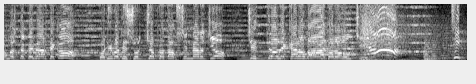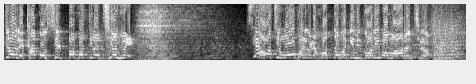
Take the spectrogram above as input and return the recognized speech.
ସମସ୍ତେ କହିବେ ଆର ଦେଖ କୋଟିପତି ସୂର୍ଯ୍ୟ ପ୍ରତାପ ସିହ୍ନାର ଝିଅ ଚିତ୍ରଲେଖାର ବାହାଘର ହଉଛି ଚିତ୍ରଲେଖା କୋଉ ଶିଳ୍ପପତିର ଝିଅ ନୁହେଁ ସେ ହଉଛି ମୋ ଭଳି ଗୋଟେ ହତ ଭାଗିନି ଗରିବ ମାଆର ଝିଅ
